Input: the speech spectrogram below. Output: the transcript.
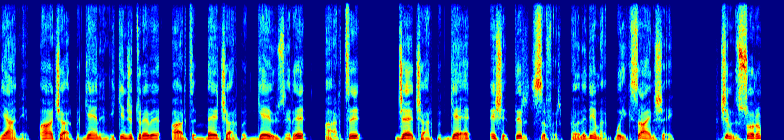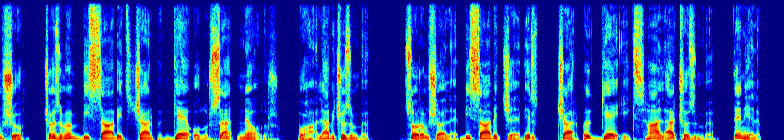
Yani a çarpı g'nin ikinci türevi artı b çarpı g üzeri artı c çarpı g eşittir 0. Öyle değil mi? Bu ikisi aynı şey. Şimdi sorum şu, çözümüm bir sabit çarpı g olursa ne olur? Bu hala bir çözüm mü? Sorum şöyle, bir sabit c1 çarpı gx hala çözüm mü? Deneyelim.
